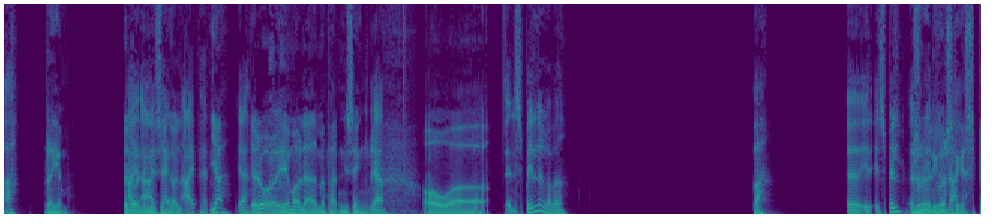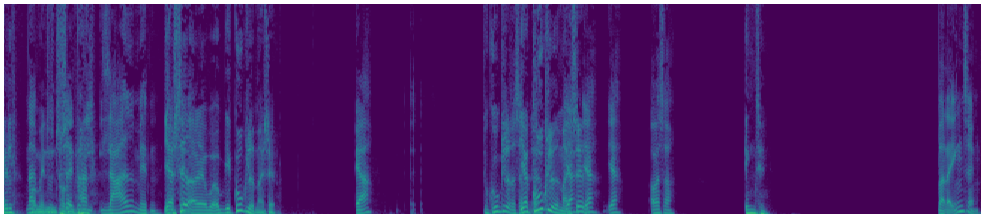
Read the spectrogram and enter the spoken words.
Ah. Derhjemme. Jeg lå I, nemlig i seng iPad'en, og... iPad'en. Ja, ja. jeg lå hjemme og legede med patten i sengen. ja. Og, øh, Er det et spil, eller hvad? hvad? Øh, et, et spil? Jeg synes, jeg ligger og le- spiller spil Nej, på min, du, du på sagde, min pad. du legede med den. Jeg sidder, jeg, jeg googlede mig selv. Ja. Du googlede dig selv? Jeg googlede mig ja, selv. Ja, ja. Og hvad så? Ingenting. Var der ingenting?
